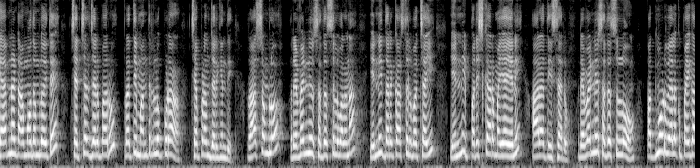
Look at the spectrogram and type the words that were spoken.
కేబినెట్ ఆమోదంలో అయితే చర్చలు జరిపారు. ప్రతి మంత్రులకు కూడా చెప్పడం జరిగింది. రాష్ట్రంలో రెవెన్యూ సదస్సుల వలన ఎన్ని దరఖాస్తులు వచ్చాయి ఎన్ని పరిష్కారం అయ్యాయని ఆరా తీశారు. రెవెన్యూ సదస్సుల్లో పదమూడు వేలకు పైగా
